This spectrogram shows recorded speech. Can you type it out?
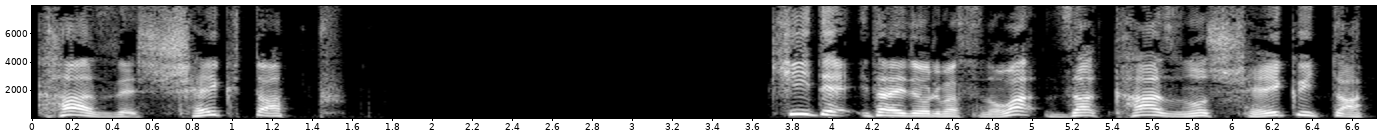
カーズで Shake It Up。聞いていただいておりますのは、ザ・カーズの Shake It Up。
